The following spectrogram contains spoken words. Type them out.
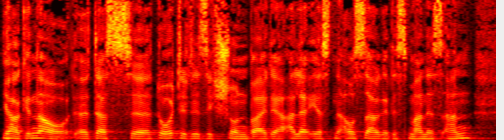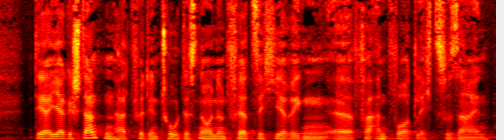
Ja, genau. Äh, das äh, deutete sich schon bei der allerersten Aussage des Mannes an, der ja gestanden hat, für den Tod des 49-Jährigen äh, verantwortlich zu sein.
